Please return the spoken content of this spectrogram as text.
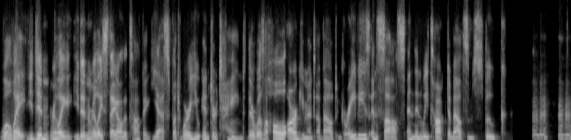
well wait you didn't really you didn't really stay on the topic yes but were you entertained there was a whole argument about gravies and sauce and then we talked about some spook hmm hmm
